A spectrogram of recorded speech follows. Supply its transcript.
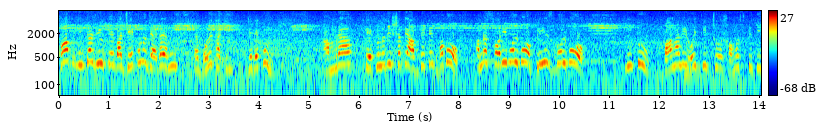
সব ইন্টারভিউতে বা যে কোনো জায়গায় আমি বলে থাকি যে দেখুন, আমরা টেকনোলজির সাথে আপডেটেড হব, আমরা সরি বলব প্লিজ বলব, কিন্তু বাঙালির ঐতিহ্য, সংস্কৃতি,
